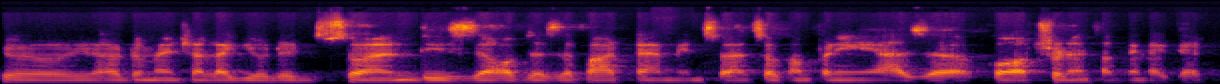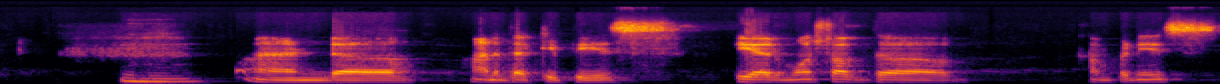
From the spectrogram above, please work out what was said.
you, you have to mention like you did so and these jobs as a part-time in so and so company as a co-op student something like that Mhm. and uh, another tip is here most of the companies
